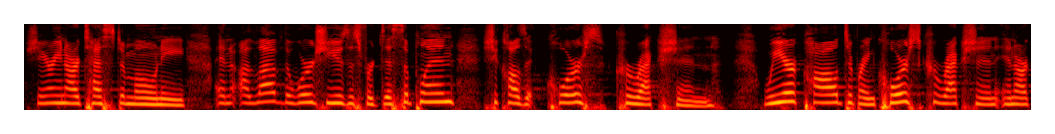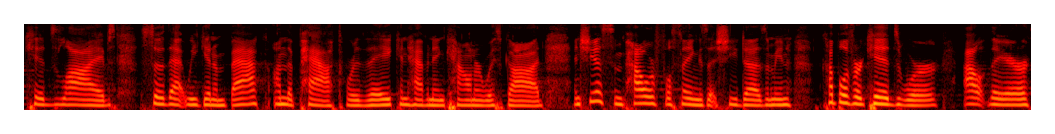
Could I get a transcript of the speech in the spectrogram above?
sharing our testimony. And I love the word she uses for discipline. She calls it course correction. We are called to bring course correction in our kids' lives so that we get them back on the path where they can have an encounter with God. And she has some powerful things that she does. I mean, a couple of her kids were out there,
